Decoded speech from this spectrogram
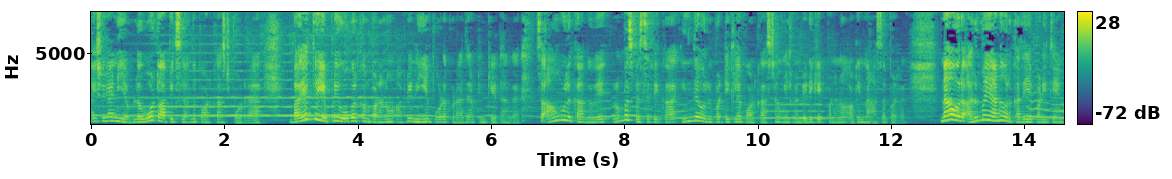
ஐஸ்வர்யா நீ எவ்வளவோ டாபிக்ஸ்ல வந்து பாட்காஸ்ட் போடுற. பயத்தை எப்படி ஓவர் கம் பண்ணணும் அப்படின்னு நீ ஏன் போடக்கூடாது? அப்படின்னு கேட்டாங்க. ஸோ அவங்களுக்காகவே ரொம்ப ஸ்பெசிஃபிக்காக இந்த ஒரு பர்டிகுலர் பாட்காஸ்ட்டை அவங்களுக்கு நான் டெடிகேட் பண்ணணும் அப்படின்னு நான் ஆசைப்படுறேன். நான் ஒரு அருமையான ஒரு கதையை படித்தேன்.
